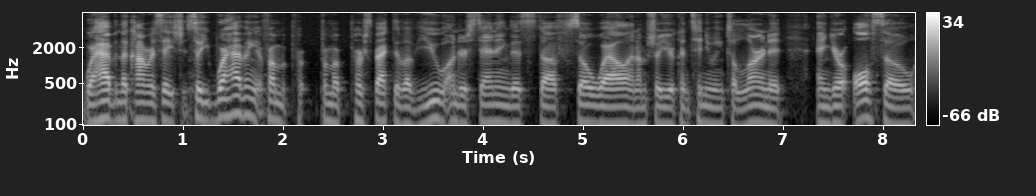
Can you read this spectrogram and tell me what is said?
we're having the conversation. So we're having it from a, from a perspective of you understanding this stuff so well, and I'm sure you're continuing to learn it. And you're also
